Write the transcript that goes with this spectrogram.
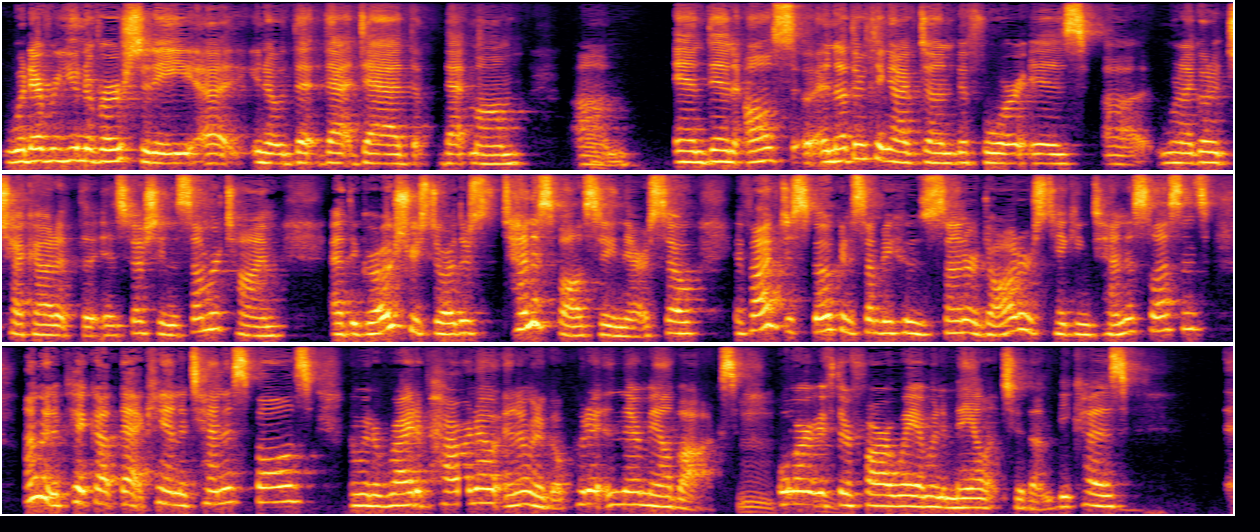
whatever university, uh, you know, that, that dad, that mom. Um, and then also another thing I've done before is uh, when I go to check out at the, especially in the summertime, at the grocery store, there's tennis balls sitting there. So if I've just spoken to somebody whose son or daughter is taking tennis lessons, I'm going to pick up that can of tennis balls. I'm going to write a power note and I'm going to go put it in their mailbox. Mm. Or if they're far away, I'm going to mail it to them because eh,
